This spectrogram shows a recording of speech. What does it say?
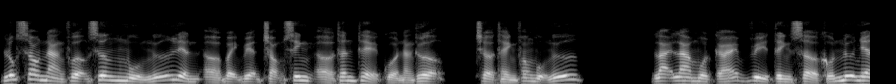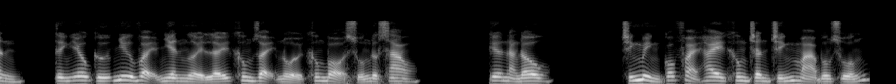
Lúc sau nàng phượng xương mù ngữ liền ở bệnh viện trọng sinh ở thân thể của nàng thượng, trở thành phong vụ ngữ. Lại là một cái vì tình sở khốn nữ nhân, tình yêu cứ như vậy nhiên người lấy không dậy nổi không bỏ xuống được sao. kia nàng đâu? Chính mình có phải hay không chân chính mà buông xuống?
